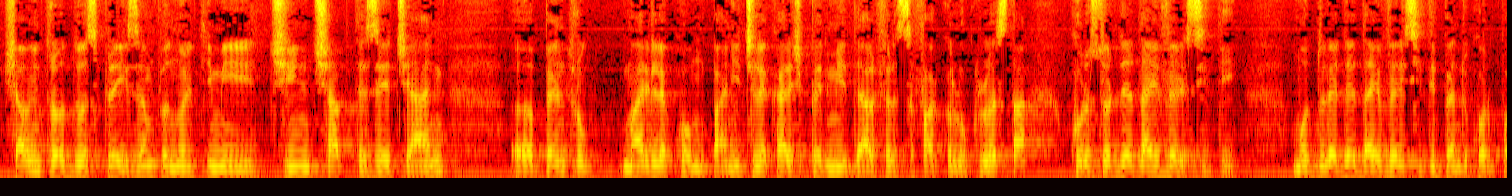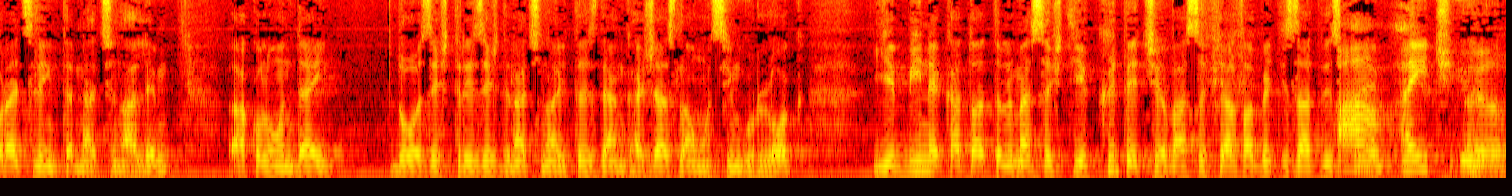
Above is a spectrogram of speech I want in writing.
și au introdus, spre exemplu, în ultimii 5, 7, 10 ani, uh, pentru marile companii, cele care își permit de altfel să facă lucrul ăsta, cursuri de diversity. Module de diversity pentru corporațiile internaționale, acolo unde ai 20-30 de naționalități de angajați la un singur loc, e bine ca toată lumea să știe câte ceva să fie alfabetizat despre... A, aici, uh,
